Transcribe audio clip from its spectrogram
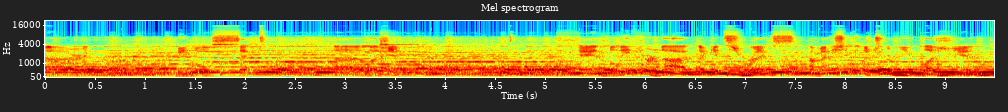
All right, we will set uh, Legend. And believe it or not, against Rex, I'm actually going to tribute Legend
